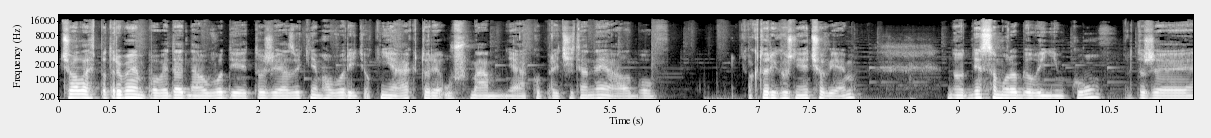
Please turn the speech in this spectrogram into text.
čo ale potrebujem povedať na úvod je to, že ja zvyknem hovoriť o knihách, ktoré už mám nejako prečítané alebo o ktorých už niečo viem. No dnes som urobil výnimku, pretože e,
